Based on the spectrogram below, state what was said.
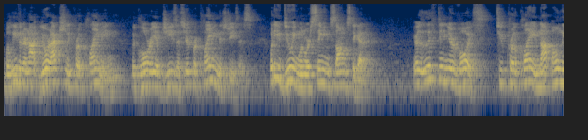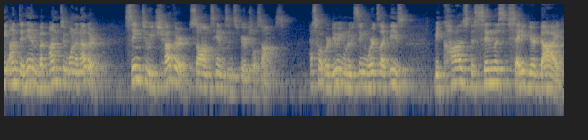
believe it or not, you're actually proclaiming the glory of Jesus. You're proclaiming this Jesus. What are you doing when we're singing songs together? You're lifting your voice to proclaim not only unto him, but unto one another. Sing to each other psalms, hymns, and spiritual songs. That's what we're doing when we sing words like these. Because the sinless Savior died,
